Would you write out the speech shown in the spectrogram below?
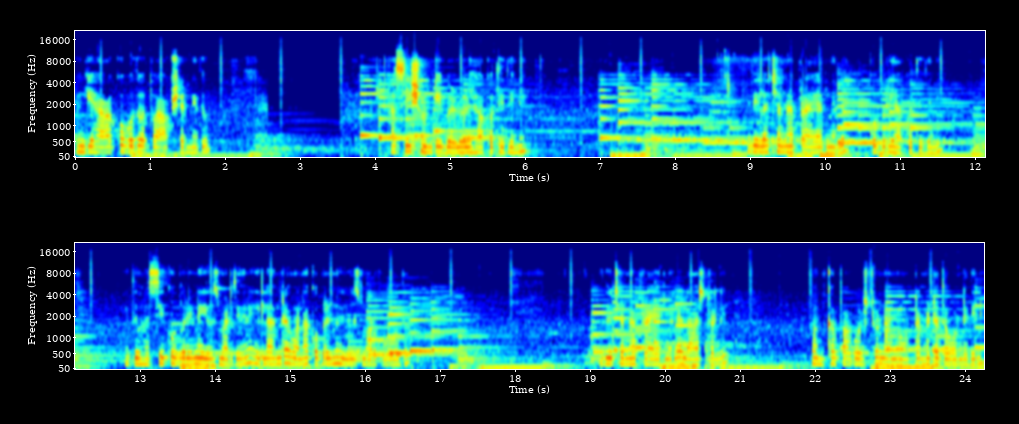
ನಿಮಗೆ ಹಾಕೋಬೋದು ಅಥವಾ ಆಪ್ಷನ್ ಇದು. ಹಸಿ ಶುಂಠಿ, ಬೆಳ್ಳುಳ್ಳಿ ಹಾಕೋತಿದ್ದೀನಿ ಇದೆಲ್ಲ ಚೆನ್ನಾಗಿ ಫ್ರೈ ಆದಮೇಲೆ ಕೊಬ್ಬರಿ ಹಾಕೋತಿದ್ದೀನಿ ಇದು ಹಸಿ ಕೊಬ್ಬರಿನೇ ಯೂಸ್ ಮಾಡ್ತಿದ್ದೀನಿ. ಇಲ್ಲಾಂದರೆ ಒಣ ಕೊಬ್ಬರಿನೂ ಯೂಸ್ ಮಾಡ್ಕೋಬೋದು. ಇದು ಚೆನ್ನಾಗಿ ಫ್ರೈ ಆದಮೇಲೆ ಲಾಸ್ಟಲ್ಲಿ ಒಂದು ಕಪ್ ಆಗುವಷ್ಟು ನಾನು ಟೊಮೆಟೊ ತೊಗೊಂಡಿದ್ದೀನಿ.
